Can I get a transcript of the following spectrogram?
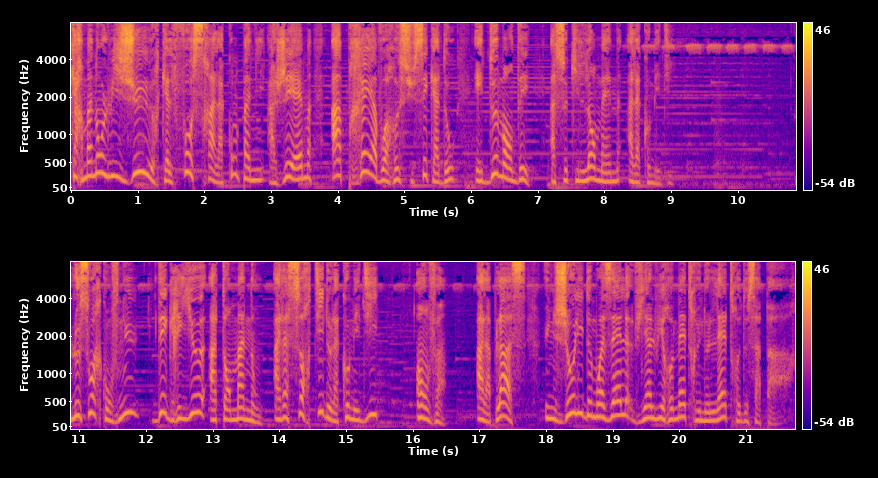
car Manon lui jure qu'elle faussera la compagnie à GM après avoir reçu ses cadeaux et demandé à ce qu'il l'emmène à la comédie. Le soir convenu, Desgrieux attend Manon à la sortie de la comédie en vain. À la place, une jolie demoiselle vient lui remettre une lettre de sa part.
